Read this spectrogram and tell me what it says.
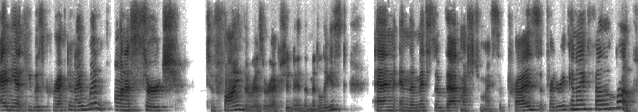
And yet he was correct. And I went on a search to find the resurrection in the Middle East. And in the midst of that, much to my surprise, Frederick and I fell in love.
